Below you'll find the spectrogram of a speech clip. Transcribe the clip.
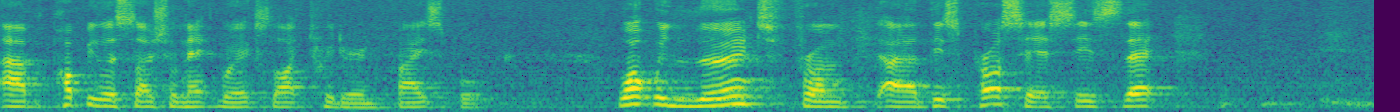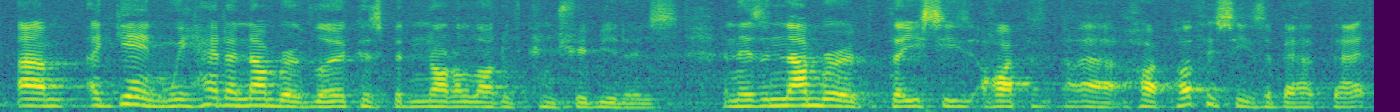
uh, popular social networks like Twitter and Facebook. What we learnt from uh, this process is that, um, again, we had a number of lurkers but not a lot of contributors. And there's a number of theses, hypo uh, hypotheses about that,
